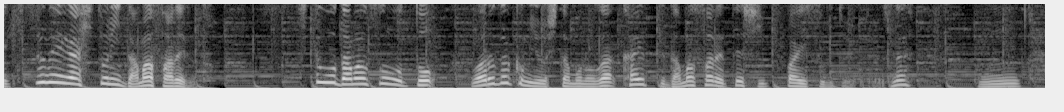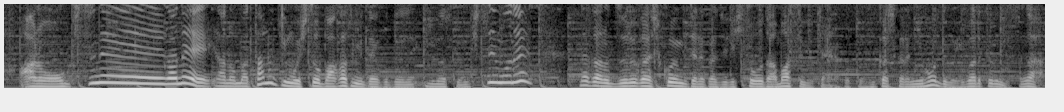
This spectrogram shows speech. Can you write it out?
ー、狐が人に騙されると。人を騙そうと悪巧みをした者がかえって騙されて失敗するということですね。うん。あの狐がねあのまあ狸も人を化かすみたいなこと言いますけど狐もねなんかあのずる賢いみたいな感じで人を騙すみたいなことを昔から日本でも言われてるんですが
